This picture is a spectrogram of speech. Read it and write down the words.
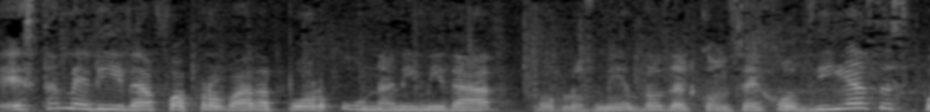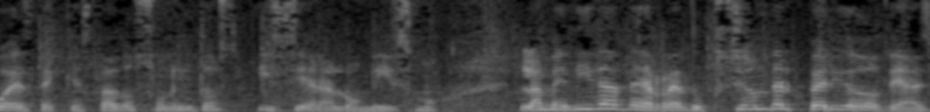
esta medida fue aprobada por unanimidad por los miembros del Consejo días después de que Estados Unidos hiciera lo mismo. La medida de reducción del periodo de,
